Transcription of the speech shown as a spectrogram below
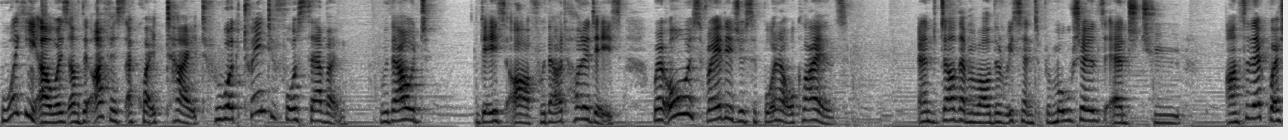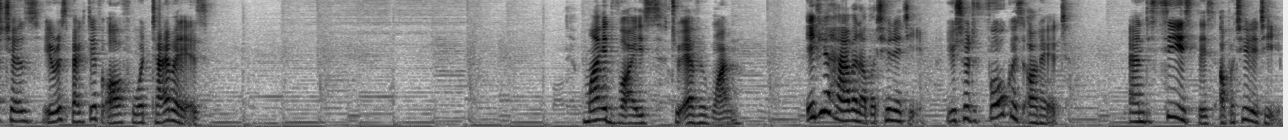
Working hours of the office are quite tight. We work 24-7, without days off, without holidays. We're always ready to support our clients and tell them about the recent promotions and to answer their questions irrespective of what time it is. My advice to everyone. If you have an opportunity, you should focus on it and seize this opportunity.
